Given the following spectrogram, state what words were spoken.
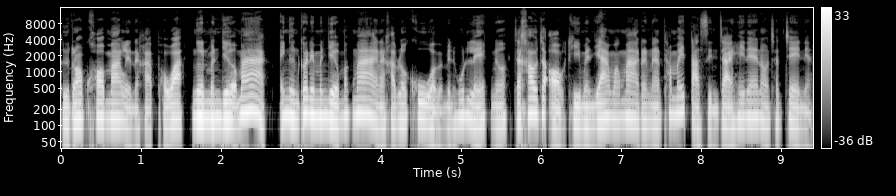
คือรอบคอบมากเลยนะครับ เพราะว่าเงินมันเยอะมากไอ้เงินก้อนนี้มันเยอะมากๆนะครับแล้ว KOOL อะมันเป็นหุ้นเล็กเนาะจะเข้าจะออกทีมันยากมากๆ ดังนั้น ถ้าไม่ตัดสินใจให้แน่นอนชัดเจนเนี่ย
